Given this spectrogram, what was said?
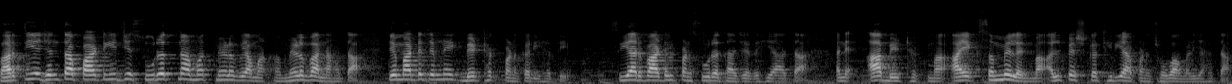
ભારતીય જનતા પાર્ટીએ જે સુરતના મત મેળવ્યા મેળવવાના હતા તે માટે તેમણે એક બેઠક પણ કરી હતી. સી આર પાટીલ પણ સુરત હાજર રહ્યા હતા અને આ બેઠકમાં, આ એક સંમેલનમાં અલ્પેશ કથિરિયા પણ જોવા મળ્યા હતા.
